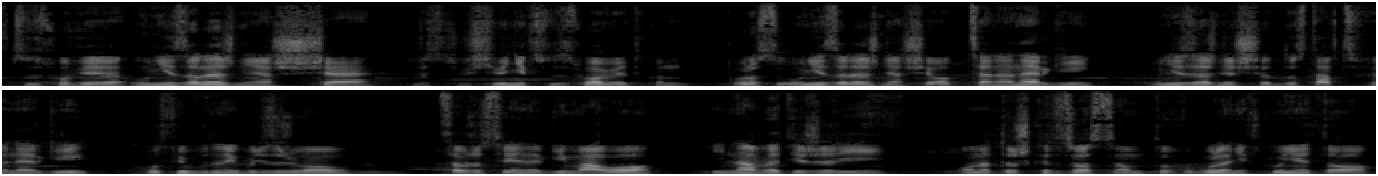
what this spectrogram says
w cudzysłowie uniezależniasz się, właściwie nie w cudzysłowie, tylko po prostu uniezależniasz się od cen energii, uniezależniasz się od dostawców energii, bo twój budynek będzie zużywał cały czas tej energii mało i nawet jeżeli one troszkę wzrosną, to w ogóle nie wpłynie to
